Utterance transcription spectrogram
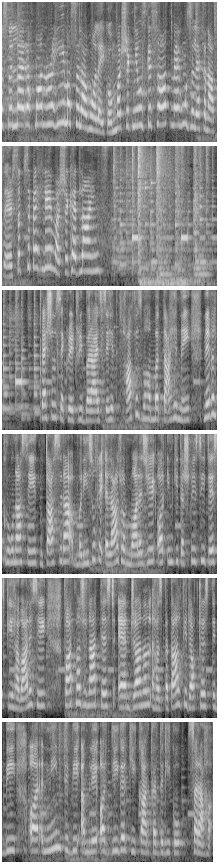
अस्सलाम मशरक न्यूज़ के साथ मैं हूँ जुलेखा नासिर सबसे पहले मशरक हेडलाइंस। स्पेशल सेक्रेटरी बरए सेहत हाफिज मोहम्मद ताहिर ने नेवल कोरोना से मुतासरा मरीजों के इलाज और मुआलजे और इनकी तशखीसी टेस्ट के हवाले से Fatima Jinnah test and general हस्पताल के डॉक्टर्स तिब्बी और नीम तिब्बी अमले और दीगर की कारकर्दगी को सराहा।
